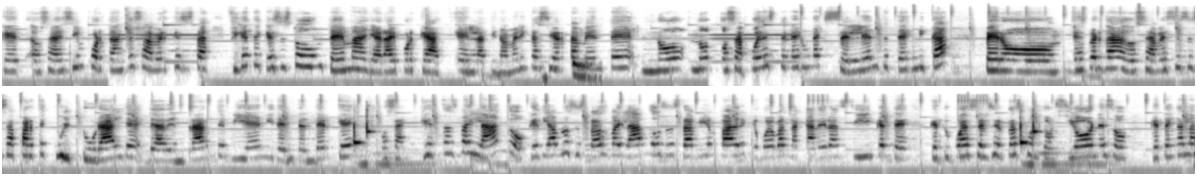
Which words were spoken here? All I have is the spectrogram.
que, o sea, es importante saber que está, fíjate que ese es todo un tema, Yaray, porque en Latinoamérica ciertamente no, no, o sea, puedes tener una excelente técnica, pero es verdad, o sea, a veces esa parte cultural de, de adentrarte bien y de entender que, o sea, ¿qué estás bailando? ¿Qué diablos estás bailando? O sea, está bien padre que muevas la cadera así, que te, que tú puedas hacer ciertas contorsiones o que tengas la,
